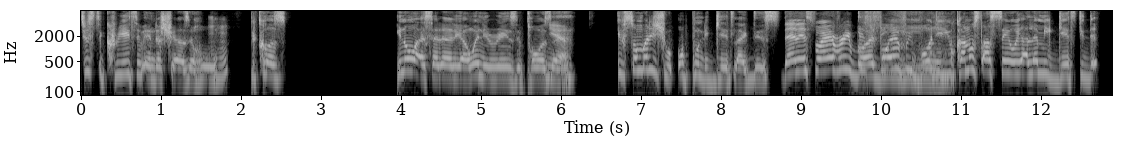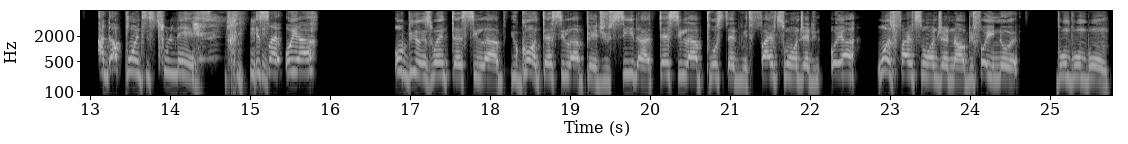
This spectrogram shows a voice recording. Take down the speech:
just the creative industry as a whole. Mhm. Because you know what I said earlier, when it rains, it pours. Yeah. If somebody should open the gate like this, Then it's for everybody. it's for everybody. You cannot start saying, oh yeah, let me get at that point it's too late. it's like, oh yeah, OBO is when Testy Lab. You go on Testy Lab page, you see that Testy Lab posted with 5200 in oh yeah, what's 5200 now? Before you know it, boom, boom, boom.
